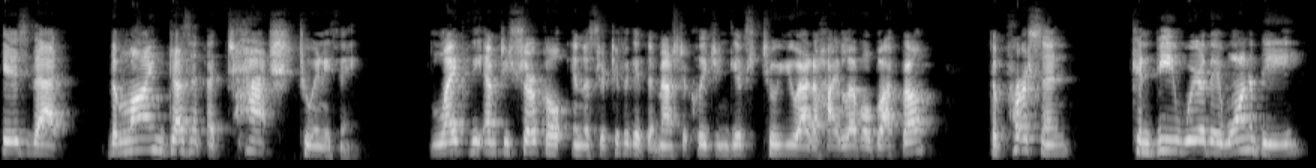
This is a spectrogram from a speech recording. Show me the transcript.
is that the mind doesn't attach to anything. Like the empty circle in the certificate that Master Collegian gives to you at a high level black belt, the person can be where they want to be,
